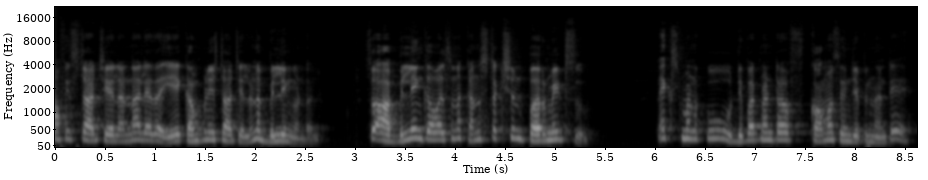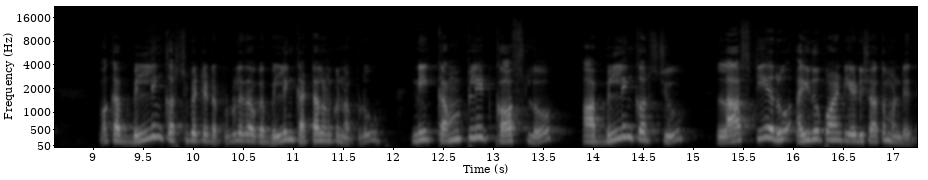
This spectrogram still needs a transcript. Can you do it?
ఆఫీస్ స్టార్ట్ చేయాలన్నా లేదా ఏ కంపెనీ స్టార్ట్ చేయాలన్నా బిల్లింగ్ ఉండాలి. సో ఆ బిల్లింగ్ కావాల్సిన కన్స్ట్రక్షన్ పర్మిట్స్ నెక్స్ట్ మనకు డిపార్ట్మెంట్ ఆఫ్ కామర్స్ ఏం చెప్పిందంటే ఒక బిల్డింగ్ ఖర్చు పెట్టేటప్పుడు లేదా ఒక బిల్డింగ్ కట్టాలనుకున్నప్పుడు నీ కంప్లీట్ కాస్ట్లో ఆ బిల్డింగ్ ఖర్చు లాస్ట్ ఇయర్ ఐదు పాయింట్ ఏడు శాతం ఉండేది.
